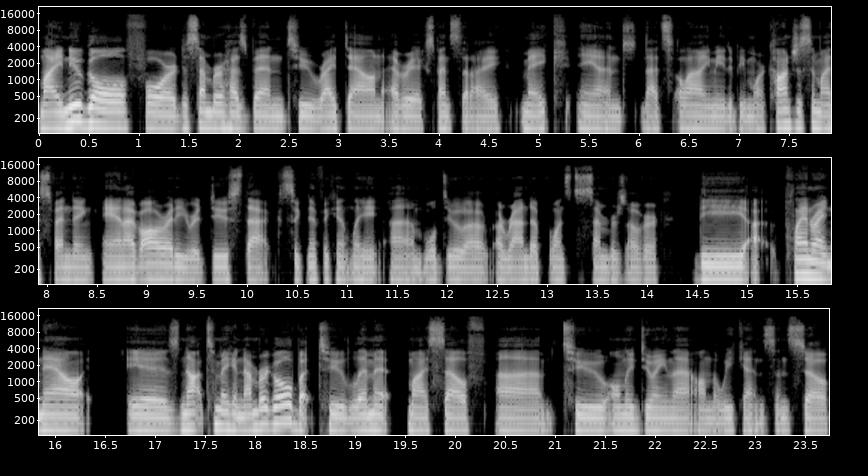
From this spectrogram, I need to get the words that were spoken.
my new goal for December has been to write down every expense that I make, and that's allowing me to be more conscious in my spending. And I've already reduced that significantly. Um, we'll do a, a roundup once December's over. The uh, plan right now is not to make a number goal, but to limit myself um, to only doing that on the weekends. And so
